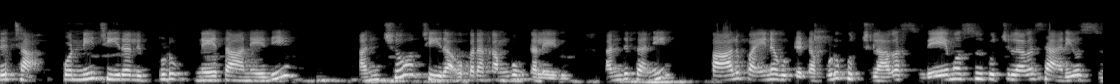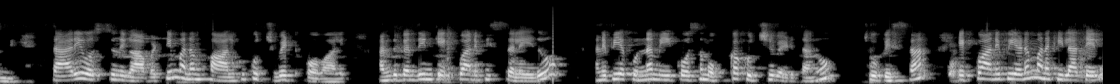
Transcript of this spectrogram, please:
చా కొన్ని చీరలు ఇప్పుడు నేత అనేది అంచు చీర ఒక రకంగా ఉండలేదు అందుకని కాలు పైన కుట్టేటప్పుడు కుచ్చులాగా వస్తుంది. ఏమొస్తుంది కుచ్చులాగా శారీ వస్తుంది. శారీ వస్తుంది కాబట్టి మనం కాలుకు కుచ్చు పెట్టుకోవాలి. అందుకని దీనికి ఎక్కువ అనిపిస్తలేదు. అనిపించకుండా మీకోసం ఒక్క కుచ్చు పెడతాను. చూపిస్తా. ఎక్కువ అనిపించడం మనకి ఇలా తెలి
